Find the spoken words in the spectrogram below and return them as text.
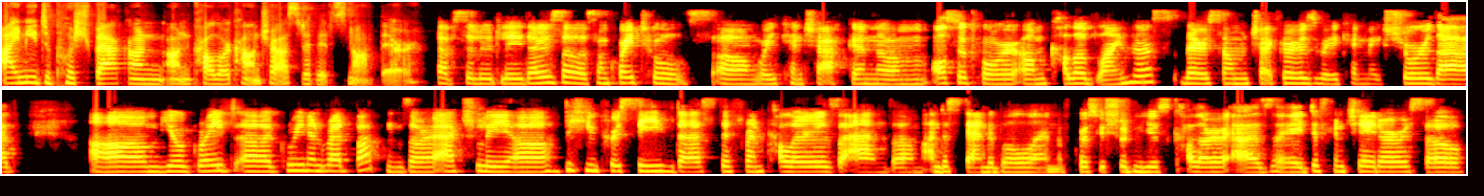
I need to push back on on color contrast if it's not there. Absolutely. There's uh, some great tools um, where you can check. And um, also for um, color blindness, there's some checkers where you can make sure that um, your great uh, green and red buttons are actually uh, being perceived as different colors and um, understandable. And of course, you shouldn't use color as a differentiator. So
